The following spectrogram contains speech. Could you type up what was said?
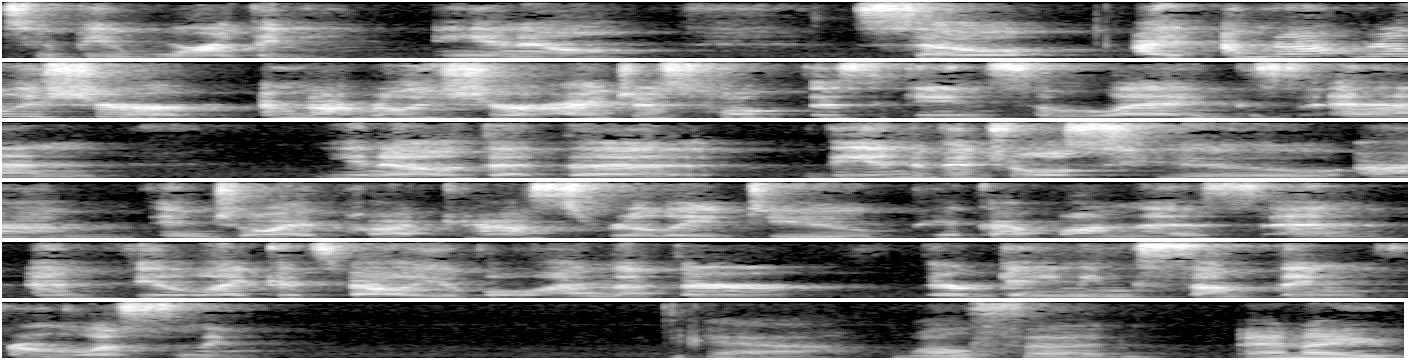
to be worthy you know? So I, i'm not really sure. I'm not really sure. I just hope this gains some legs and you know that the the individuals who um, enjoy podcasts really do pick up on this and and feel like it's valuable and that they're they're gaining something from listening yeah well said and i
